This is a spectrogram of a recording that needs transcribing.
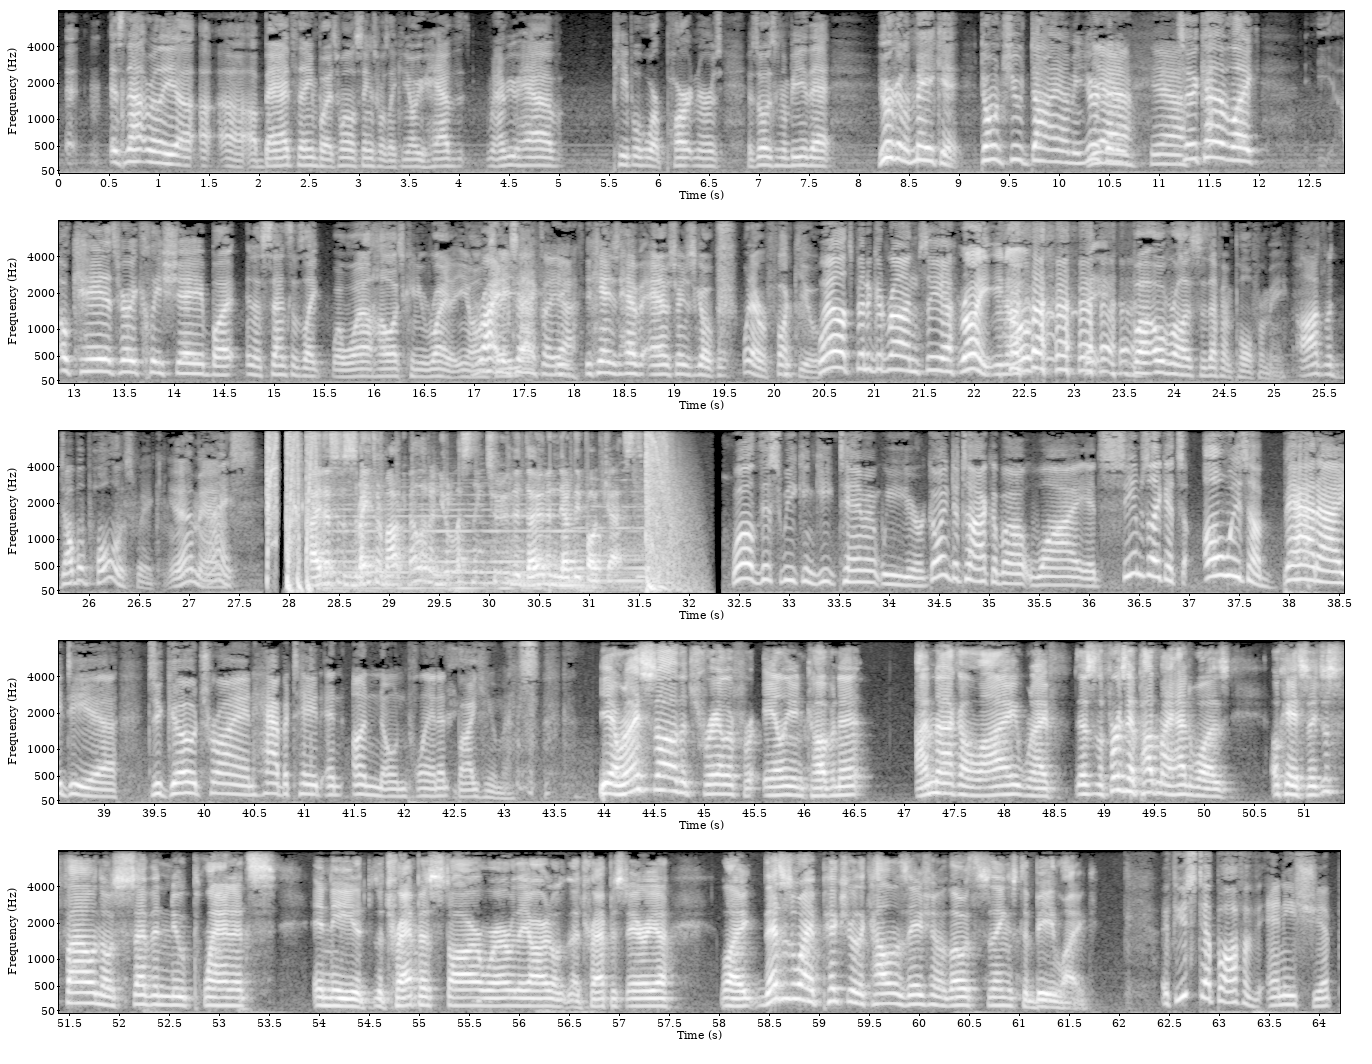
uh, it's not really a, a, a bad thing, but it's one of those things where it's like you know you have whenever you have people who are partners, there's always going to be that you're going to make it. Don't you die on me. You're Yeah, going to yeah. So you're kind of like okay, that's very cliche, but in a sense of like, well, well how else can you write it? You know, Right, exactly, You- yeah. You, can't just have Adam Strange just go, whatever, fuck you. well, it's been a good run. See ya. right, you know. but overall, this is a definite pull for me. Odds with double pull this week. Yeah, man. Nice. Hi, this is writer Mark Millar, and you're listening to the Down and Nerdy podcast. Well, this week in Geektainment, we are going to talk about why it seems like it's always a bad idea to go try and habitate an unknown planet by humans. Yeah, when I saw the trailer for Alien Covenant, I'm not gonna lie. When I this is the first thing that popped in my head was, okay, so they just found those seven new planets in the the Trappist star, wherever they are, the Trappist area. Like this is what I picture the colonization of those things to be like. If you step off of any ship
